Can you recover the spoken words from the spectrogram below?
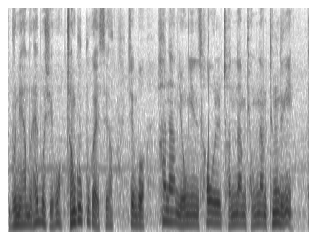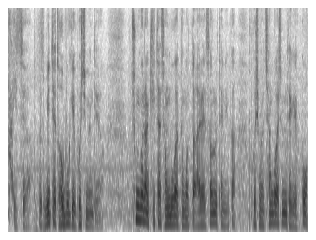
문의 한번 해보시고 전국구가 있어요. 지금 뭐 하남, 용인, 서울, 전남, 경남 등등이 다 있어요. 그래서 밑에 더보기에 보시면 돼요. 충분한 기타 정보 같은 것도 아래에 써놓을 테니까 보시면 참고하시면 되겠고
